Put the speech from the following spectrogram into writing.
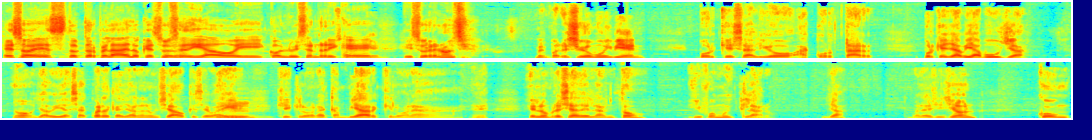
Eso es, doctor Peláez, lo que sucedía hoy con Luis Enrique y su renuncia. Me pareció muy bien porque salió a cortar, porque ya había bulla, ¿no? Ya había, ¿se acuerda que habían anunciado que se va a ir, que, lo van a cambiar, que lo van a... Eh? El hombre se adelantó y fue muy claro, ya, tomé la decisión con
